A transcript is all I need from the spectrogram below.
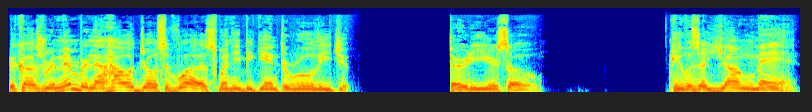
Because remember now how Joseph was when he began to rule Egypt. 30 years old. He was a young man.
